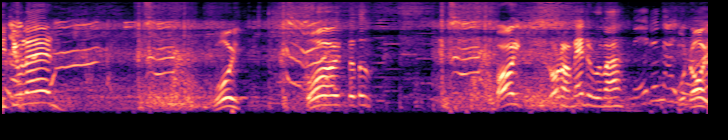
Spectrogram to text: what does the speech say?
thì chiếu lên. Ui Ôi, từ từ. Ôi, rõ ràng né được rồi mà. Một rồi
